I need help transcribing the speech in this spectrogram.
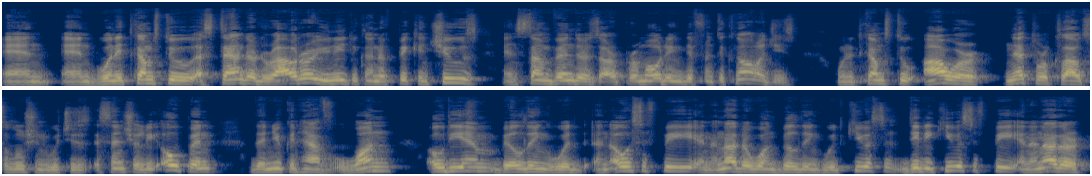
And, and when it comes to a standard router, you need to kind of pick and choose. And some vendors are promoting different technologies. When it comes to our network cloud solution, which is essentially open, then you can have one ODM building with an OSFP and another one building with QS, DD QSFP and another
